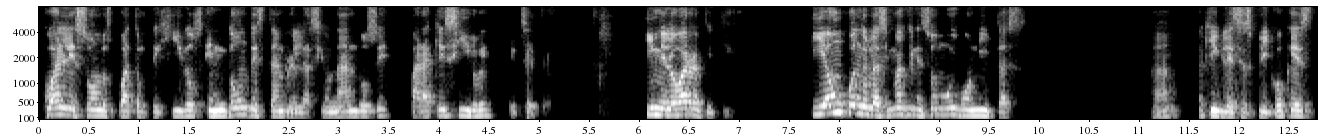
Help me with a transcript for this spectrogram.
cuáles son los cuatro tejidos, en dónde están relacionándose, para qué sirve, etc. Y me lo va a repetir. Y aun cuando las imágenes son muy bonitas, ¿ah? aquí les explico que es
